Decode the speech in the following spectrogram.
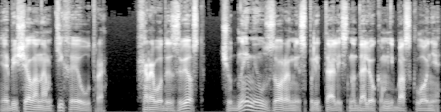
и обещала нам тихое утро. Хороводы звезд чудными узорами сплетались на далеком небосклоне,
